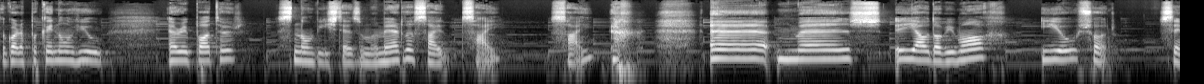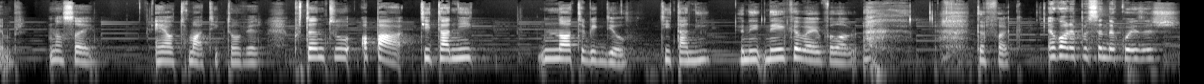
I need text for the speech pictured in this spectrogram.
Agora, para quem não viu Harry Potter, se não viste, és uma merda, sai, sai, sai. uh, mas, yeah, o Dobby morre e eu choro, sempre. Não sei, é automático, estão a ver? Portanto, opá, Titanic, not a big deal. Titanic eu nem, nem acabei a palavra. The fuck. Agora, passando a coisas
